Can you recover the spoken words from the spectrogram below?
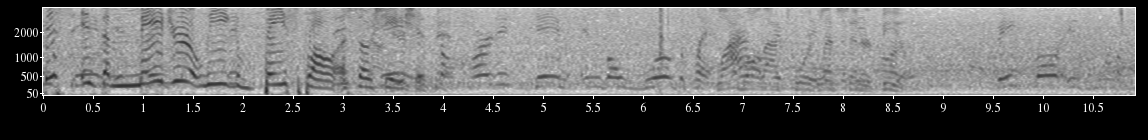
This is the Major League Baseball Association. Game is the hardest game in the world to play. Fly ball out toward left center field. Hard. Baseball is one of the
